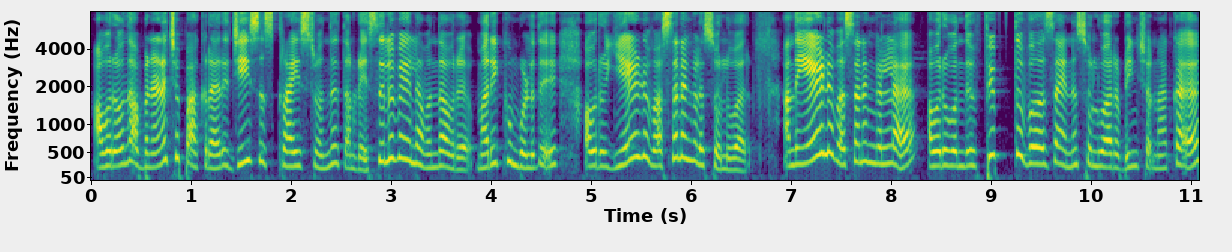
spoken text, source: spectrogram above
அவர் வந்து அப்போ நினச்சி பார்க்குறாரு ஜீசஸ் கிரைஸ்ட் வந்து தன்னுடைய சிலுவையில் வந்து அவர் மறிக்கும் பொழுது அவர் ஏழு வசனங்களை சொல்லுவார். அந்த ஏழு வசனங்களில் அவர் வந்து ஃபிஃப்த்து வேர்ஸாக என்ன சொல்லுவார் அப்படின்னு சொன்னாக்க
